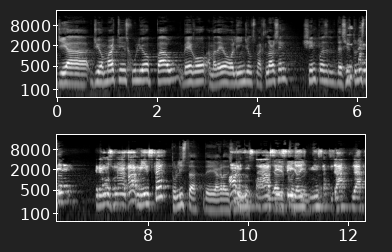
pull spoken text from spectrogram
Gia, Gio Martins, Julio, Pau, Bego, Amadeo, Oli Angels, Max Larsen. Shin, ¿puedes decir Y tu lista? Tenemos una. Ah, mi Insta. Tu lista de Ah, agradecimientos. mi Insta. Ah, sí, sí, yo dije mi Insta, pues ya, ya.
